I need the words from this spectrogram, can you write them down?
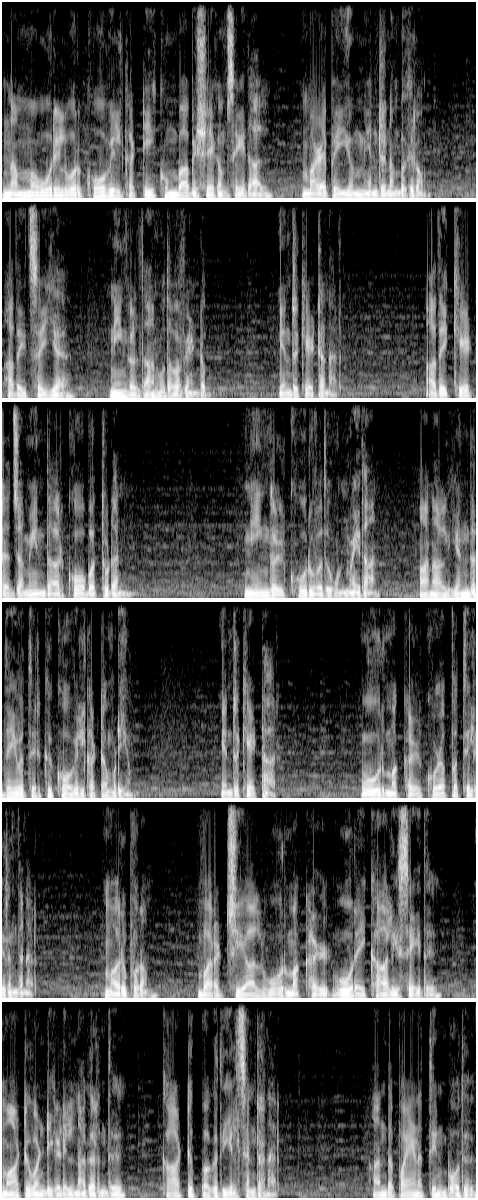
நம்ம ஊரில் ஒரு கோவில் கட்டி கும்பாபிஷேகம் செய்தால் மழை பெய்யும் என்று நம்புகிறோம். அதை செய்ய நீங்கள் தான் உதவ வேண்டும் என்று கேட்டனர். அதை கேட்ட ஜமீன்தார் கோபத்துடன் நீங்கள் கூறுவது உண்மைதான். ஆனால் எந்த தெய்வத்திற்கு கோவில் கட்ட முடியும்? என்று கேட்டார். ஊர் மக்கள் குழப்பத்தில் இருந்தனர். மறுபுறம் வறட்சியால் ஊர் மக்கள் ஊரை காலி செய்து மாட்டு வண்டிகளில் நகர்ந்து காட்டுப் பகுதியில் சென்றனர். அந்த பயணத்தின் போது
